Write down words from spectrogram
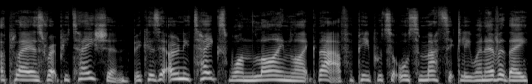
a player's reputation because it only takes one line like that for people to automatically, whenever they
